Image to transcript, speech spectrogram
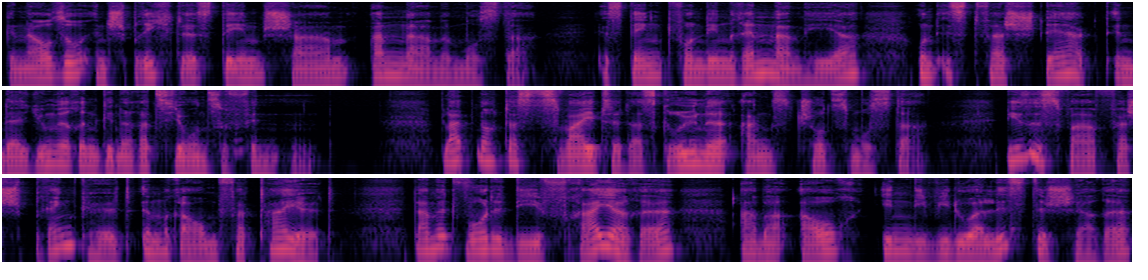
Genauso entspricht es dem Scham-Annahmemuster. Es denkt von den Rändern her und ist verstärkt in der jüngeren Generation zu finden. Bleibt noch das zweite, das grüne Angstschutzmuster. Dieses war versprenkelt im Raum verteilt. Damit wurde die freiere, aber auch individualistischere,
